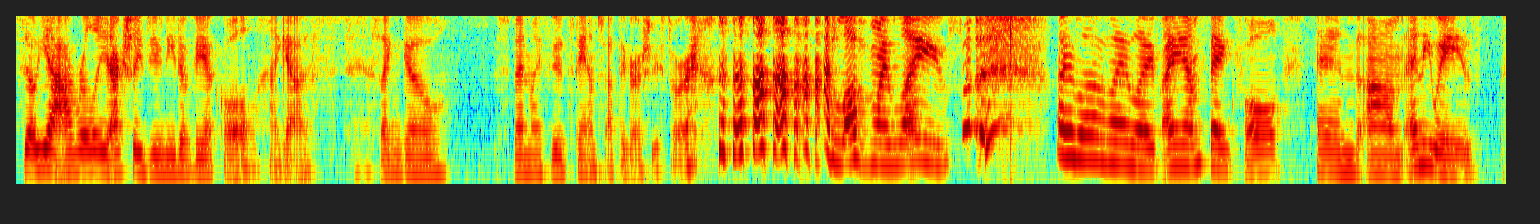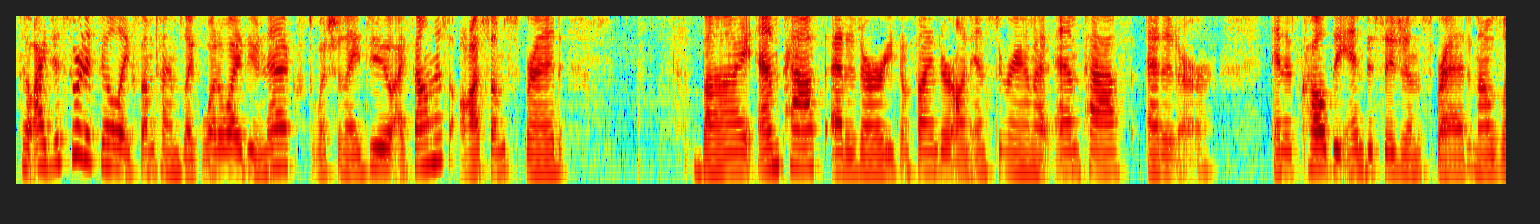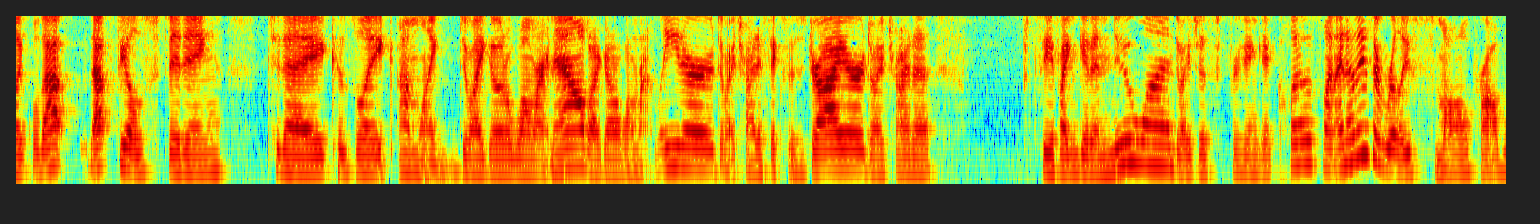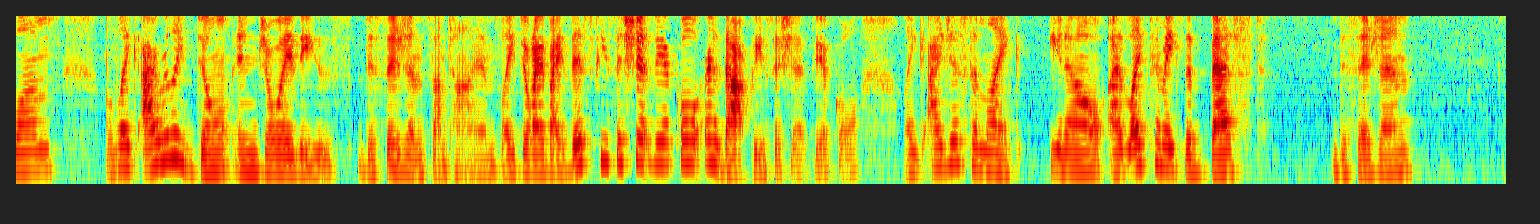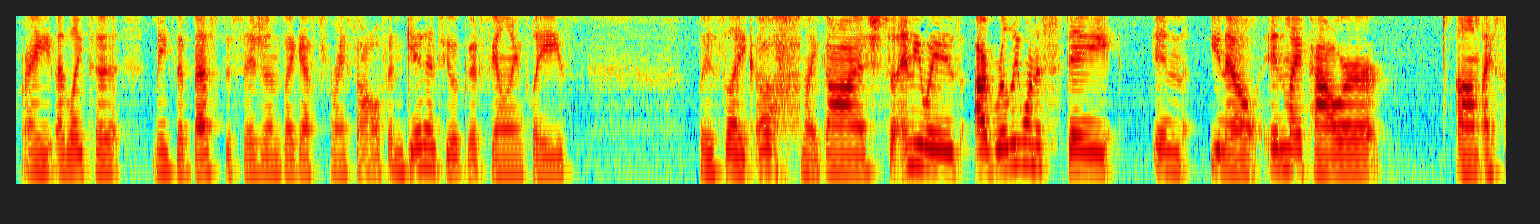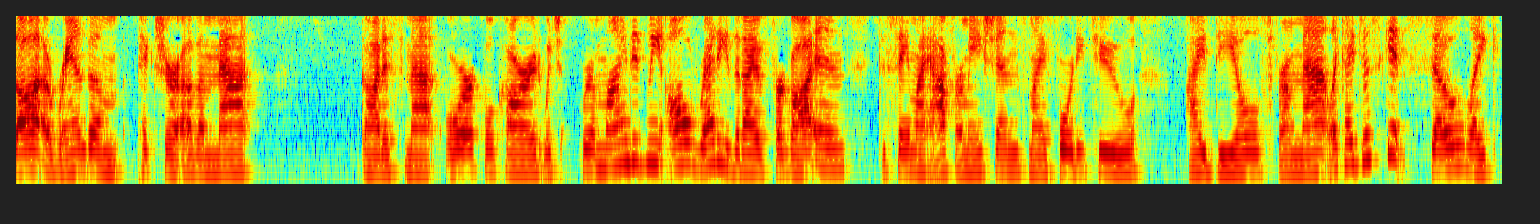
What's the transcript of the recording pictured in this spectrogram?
so yeah i really actually do need a vehicle i guess so i can go spend my food stamps at the grocery store. I love my life. I love my life. I am thankful. And um anyways so i just sort of feel like sometimes like what do i do next? What should i do? I found this awesome spread by empath editor. You can find her on instagram at empath editor. And it's called the indecision spread. And i was like well that that feels fitting today because like i'm like do i go to walmart now? Do i go to walmart later? Do i try to fix this dryer? Do i try to see if i can get a new one do i just freaking get clothesline i know these are really small problems but like i really don't enjoy these decisions sometimes like do i buy this piece of shit vehicle or that piece of shit vehicle like i just am like you know i'd like to make the best decision, right? I'd like to make the best decisions, I guess, for myself and get into a good feeling place. But it's like, oh my gosh. So, anyways, I really want to stay in, you know, in my power. Um, I saw a random picture of a Ma'at Goddess Ma'at Oracle card, which reminded me already that I've forgotten to say my affirmations, my 42 ideals from Ma'at. Like I just get so like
